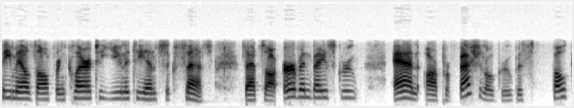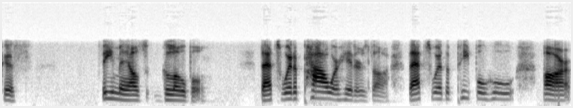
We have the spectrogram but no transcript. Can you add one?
females offering clarity, unity, and success. That's our urban based group, and our professional group is Focus, Females Global. That's where the power hitters are. That's where the people who are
